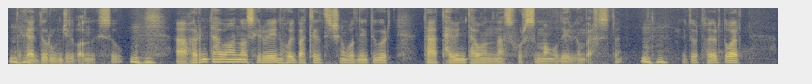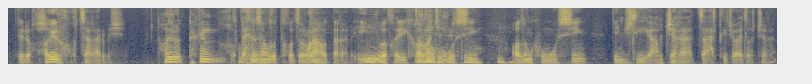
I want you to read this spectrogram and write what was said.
Дахиад 4 жил болно гэсэн үг. А 25 оноос хэрвээ энэ хууль батлагдчих юм бол нэгдүгээр та 55 нас хүрсэн Монгол иргэн байх хэрэгтэй. Нэгдүгээр хоёрдугаар тэр хоёр хугацаагаар биш. Хоёр дахин дахин сонгогдох 6 удаагаар. Энэ болохоор их олон хүмүүсийн олон хүмүүсийн дэмжлэгийг авж байгаа заалт гэж ойлгож байгаа.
